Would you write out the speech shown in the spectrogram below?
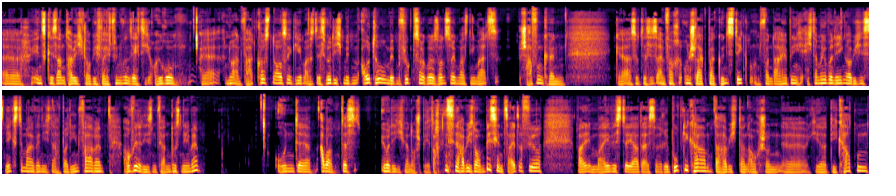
Äh, insgesamt habe ich, glaube ich, vielleicht 65 Euro äh, nur an Fahrtkosten ausgegeben. Also das würde ich mit dem Auto, mit dem Flugzeug oder sonst irgendwas niemals schaffen können. Also das ist einfach unschlagbar günstig und von daher bin ich echt am überlegen, ob ich das nächste Mal, wenn ich nach Berlin fahre, auch wieder diesen Fernbus nehme. Und äh, aber das überlege ich mir noch später. da habe ich noch ein bisschen Zeit dafür, weil im Mai wisst ihr ja, da ist eine Republika. Da habe ich dann auch schon äh, hier die Karten.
